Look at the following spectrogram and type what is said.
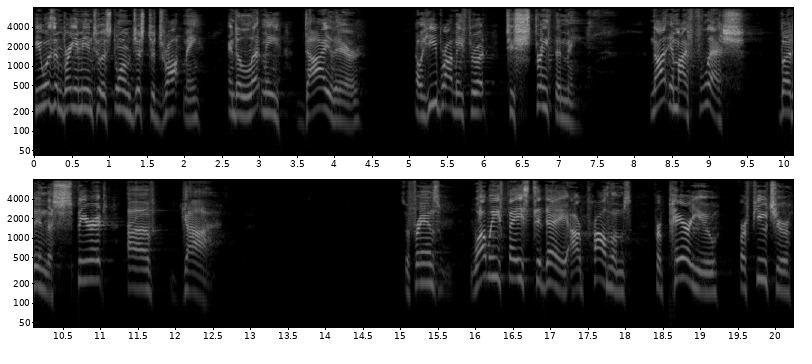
He wasn't bringing me into a storm just to drop me and to let me die there. No, He brought me through it to strengthen me. Not in my flesh, but in the Spirit of God. So friends, what we face today, our problems, prepare you for future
